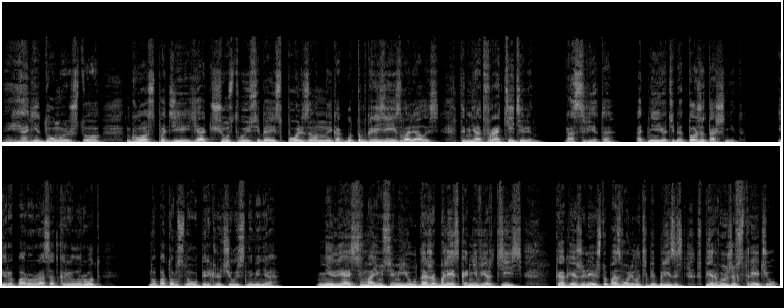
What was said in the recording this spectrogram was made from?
Я не думаю, что... Господи, я чувствую себя использованной, как будто в грязи извалялась. Ты мне отвратителен. А Света? От нее тебя тоже тошнит? Ира пару раз открыла рот, но потом снова переключилась на меня. «Не лезь в мою семью, даже близко не вертись! Как я жалею, что позволила тебе близость в первую же встречу!»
